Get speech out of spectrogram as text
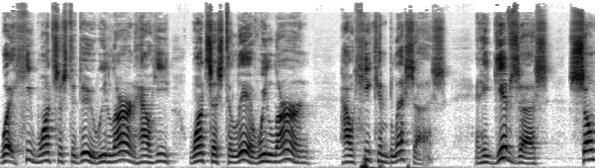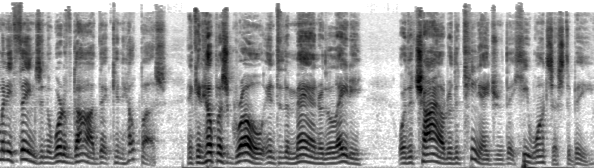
what He wants us to do. We learn how He wants us to live. We learn how He can bless us. And He gives us so many things in the Word of God that can help us and can help us grow into the man or the lady or the child or the teenager that He wants us to be.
